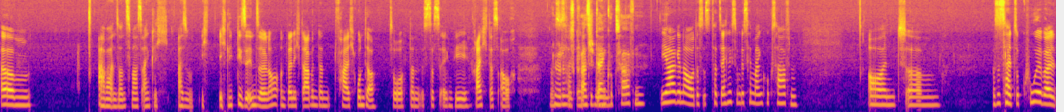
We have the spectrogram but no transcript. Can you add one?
Ähm, aber ansonsten war es eigentlich, also ich, ich liebe diese Insel, ne? Und wenn ich da bin, dann fahre ich runter. So, dann ist das irgendwie, reicht das auch. Ja, das ist, halt echt quasi dein. Cuxhaven. Ja, genau. Das ist tatsächlich so ein bisschen mein Cuxhaven. Und ähm, das ist halt so cool, weil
